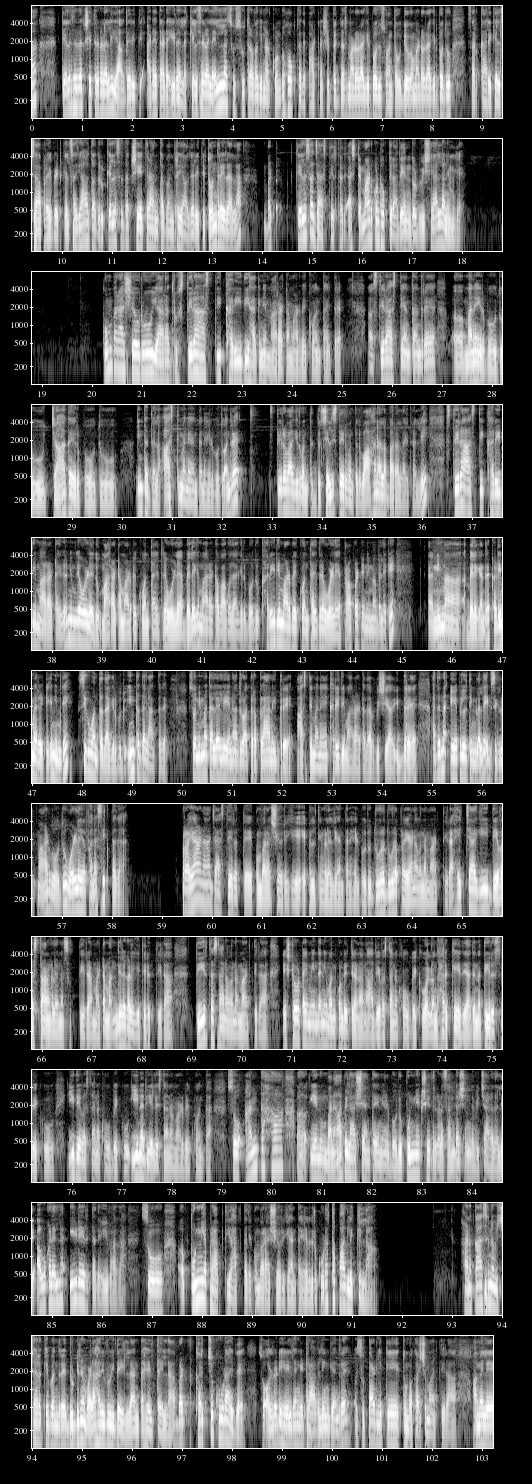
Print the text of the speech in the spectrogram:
ಕೆಲಸದ ಕ್ಷೇತ್ರಗಳಲ್ಲಿ ಯಾವುದೇ ರೀತಿ ಅಡೆತಡೆ ಇರಲ್ಲ. ಕೆಲಸಗಳೆಲ್ಲ ಸುಸೂತ್ರವಾಗಿ ನಡ್ಕೊಂಡು ಹೋಗ್ತದೆ. ಪಾರ್ಟ್ನರ್ಶಿಪ್ ಬಿಸ್ನೆಸ್ ಮಾಡೋರಾಗಿರ್ಬೋದು, ಸ್ವಂತ ಉದ್ಯೋಗ ಮಾಡೋರಾಗಿರ್ಬೋದು, ಸರ್ಕಾರಿ ಕೆಲಸ ಪ್ರೈವೇಟ್ ಕೆಲಸ, ಯಾವುದಾದ್ರೂ ಕೆಲಸದ ಕ್ಷೇತ್ರ ಅಂತ ಬಂದರೆ ಯಾವುದೇ ರೀತಿ ತೊಂದರೆ ಇರಲ್ಲ. ಬಟ್ ಕೆಲಸ ಜಾಸ್ತಿ ಇರ್ತದೆ. ಅಷ್ಟೇ ಮಾಡ್ಕೊಂಡು ಹೋಗ್ತೀರಾ? ಅದೇನು ದೊಡ್ಡ ವಿಷಯ ಅಲ್ಲ ನಿಮಗೆ? ಕುಂಭರಾಶಿಯವರು ಯಾರಾದರೂ ಸ್ಥಿರ ಆಸ್ತಿ ಖರೀದಿ ಹಾಗೆಯೇ ಮಾರಾಟ ಮಾಡಬೇಕು ಅಂತ ಇದ್ದರೆ ಸ್ಥಿರ ಆಸ್ತಿ ಅಂತಂದರೆ ಮನೆ ಇರ್ಬೋದು, ಜಾಗ ಇರ್ಬೋದು, ಇಂಥದ್ದೆಲ್ಲ ಆಸ್ತಿ ಮನೆ ಅಂತಲೇ ಹೇಳ್ಬೋದು. ಅಂದರೆ ಸ್ಥಿರವಾಗಿರುವಂಥದ್ದು, ಚಲಿಸದೇ ಇರುವಂಥದ್ದು, ವಾಹನ ಎಲ್ಲ ಬರಲ್ಲ ಇದರಲ್ಲಿ. ಸ್ಥಿರ ಆಸ್ತಿ ಖರೀದಿ ಮಾರಾಟ ಇದ್ದರೆ ನಿಮಗೆ ಒಳ್ಳೆಯದು ಮಾರಾಟ ಮಾಡಬೇಕು ಅಂತ ಇದ್ದರೆ ಒಳ್ಳೆಯ ಬೆಲೆಗೆ ಮಾರಾಟವಾಗೋದಾಗಿರ್ಬೋದು, ಖರೀದಿ ಮಾಡಬೇಕು ಅಂತ ಇದ್ದರೆ ಒಳ್ಳೆಯ ಪ್ರಾಪರ್ಟಿ ನಿಮ್ಮ ಬೆಲೆಗೆ ನಿಮ್ಮ ಬೆಲೆಗೆ ಅಂದರೆ ಕಡಿಮೆ ರೇಟಿಗೆ ನಿಮಗೆ ಸಿಗುವಂಥದ್ದಾಗಿರ್ಬೋದು ಇಂಥದ್ದೆಲ್ಲ ಆಗ್ತದೆ ಸೊ ನಿಮ್ಮ ತಲೆಯಲ್ಲಿ ಏನಾದರೂ ಆ ಥರ ಪ್ಲ್ಯಾನ್ ಇದ್ದರೆ ಆಸ್ತಿ ಮನೆ ಖರೀದಿ ಮಾರಾಟದ ವಿಷಯ ಇದ್ದರೆ ಅದನ್ನು ಏಪ್ರಿಲ್ ತಿಂಗಳಲ್ಲಿ ಎಕ್ಸಿಕ್ಯೂಟ್ ಮಾಡ್ಬೋದು, ಒಳ್ಳೆಯ ಫಲ ಸಿಗ್ತದೆ. ಪ್ರಯಾಣ ಜಾಸ್ತಿ ಇರುತ್ತೆ ಕುಂಭರಾಶಿಯವರಿಗೆ ಏಪ್ರಿಲ್ ತಿಂಗಳಲ್ಲಿ ಅಂತಲೇ ಹೇಳ್ಬೋದು. ದೂರ ದೂರ ಪ್ರಯಾಣವನ್ನು ಮಾಡ್ತೀರಾ? ಹೆಚ್ಚಾಗಿ ದೇವಸ್ಥಾನಗಳನ್ನು ಸುತ್ತೀರಾ? ಮಠ ಮಂದಿರಗಳಿಗೆ ತಿರುಗ್ತೀರಾ? ತೀರ್ಥ ಸ್ನಾನವನ್ನು ಮಾಡ್ತೀರಾ? ಎಷ್ಟೋ ಟೈಮಿಂದ ನೀವು ಅಂದ್ಕೊಂಡಿರ್ತೀರ ನಾನು ಆ ದೇವಸ್ಥಾನಕ್ಕೆ ಹೋಗಬೇಕು, ಅಲ್ಲೊಂದು ಹರಕೆ ಇದೆ, ಅದನ್ನು ತೀರಿಸಬೇಕು, ಈ ದೇವಸ್ಥಾನಕ್ಕೆ ಹೋಗಬೇಕು, ಈ ನದಿಯಲ್ಲಿ ಸ್ನಾನ ಮಾಡಬೇಕು ಅಂತ. ಸೊ ಅಂತಹ ಏನು ಮನಾಭಿಲಾಷೆ ಅಂತ ಏನು ಹೇಳ್ಬೋದು, ಪುಣ್ಯಕ್ಷೇತ್ರಗಳ ಸಂದರ್ಶನದ ವಿಚಾರದಲ್ಲಿ ಅವುಗಳೆಲ್ಲ ಈಡೇರ್ತದೆ ಇವಾಗ. ಸೊ ಪುಣ್ಯ ಪ್ರಾಪ್ತಿ ಆಗ್ತದೆ ಕುಂಭರಾಶಿಯವರಿಗೆ ಅಂತ ಹೇಳಿದ್ರು ಕೂಡ ತಪ್ಪಾಗಲಿಕ್ಕಿಲ್ಲ. ಹಣಕಾಸಿನ ವಿಚಾರಕ್ಕೆ ಬಂದರೆ ದುಡ್ಡಿನ ಒಳಹರಿವು ಇದೆ, ಇಲ್ಲ ಅಂತ ಹೇಳ್ತಾ ಇಲ್ಲ ಬಟ್ ಖರ್ಚು ಕೂಡ ಇದೆ. ಸೊ ಆಲ್ರೆಡಿ ಹೇಳ್ದಂಗೆ ಟ್ರಾವೆಲಿಂಗ್ಗೆ ಅಂದರೆ ಸುತ್ತಾಡಲಿಕ್ಕೆ ತುಂಬ ಖರ್ಚು ಮಾಡ್ತೀರಾ? ಆಮೇಲೆ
